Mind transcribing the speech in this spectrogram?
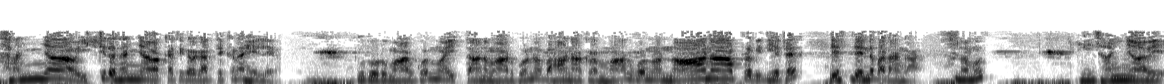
සංඥාව ඉෂ්ඨිත සංඥාවක් ඇති කරගත්ත එක නා හෙල්ලෙනවා. ගුරුවරු මාරු කරනවා, ස්ථාන මාරු කරනවා, භාවනා ක්‍රම මාරු කරනවා, নানা ප්‍රවිධියට දෙස් දෙන්න පටන් ගන්නවා. නමුත් මේ සංඥාවේ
